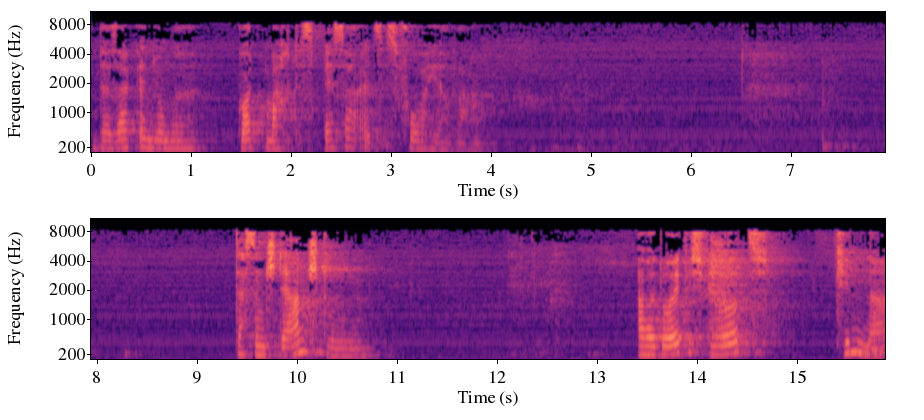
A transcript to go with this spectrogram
Und da sagt ein Junge, Gott macht es besser, als es vorher war. Das sind Sternstunden. Aber deutlich wird, Kinder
